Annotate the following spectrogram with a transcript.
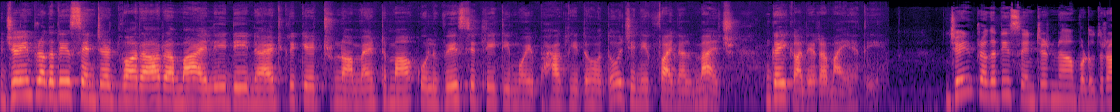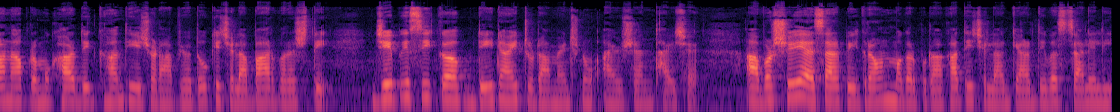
જૈન પ્રગતિ સેન્ટર દ્વારા રમાયેલી ડે નાઇટ ક્રિકેટ ટુર્નામેન્ટમાં કુલ વીસ જેટલી ટીમોએ ભાગ લીધો હતો, જેની ફાઇનલ મેચ ગઈકાલે રમાઈ હતી. જૈન પ્રગતિ સેન્ટરના વડોદરાના પ્રમુખ હાર્દિક ગાંધીએ જણાવ્યું હતું કે છેલ્લા બાર વર્ષથી જેપીસી કપ ડે નાઇટ ટુર્નામેન્ટનું આયોજન થાય છે. આ વર્ષે એસઆરપી ગ્રાઉન્ડ મગરપુરા ખાતે છેલ્લા અગિયાર દિવસ ચાલેલી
